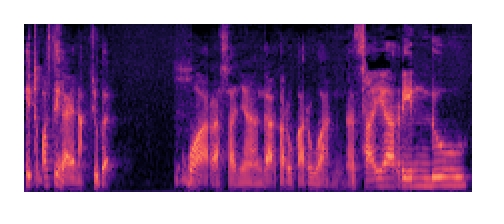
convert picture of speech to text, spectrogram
itu pasti nggak enak juga. Mm. Wah rasanya nggak karu-karuan. Saya rindu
